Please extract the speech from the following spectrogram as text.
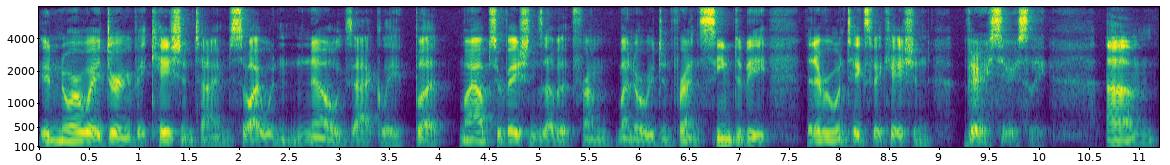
in Norway during vacation time, so I wouldn't know exactly. But my observations of it from my Norwegian friends seem to be that everyone takes vacation very seriously. Um,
